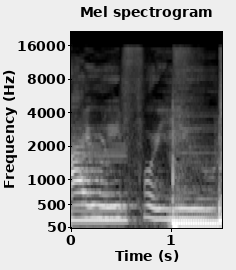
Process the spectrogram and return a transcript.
I wait for you.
